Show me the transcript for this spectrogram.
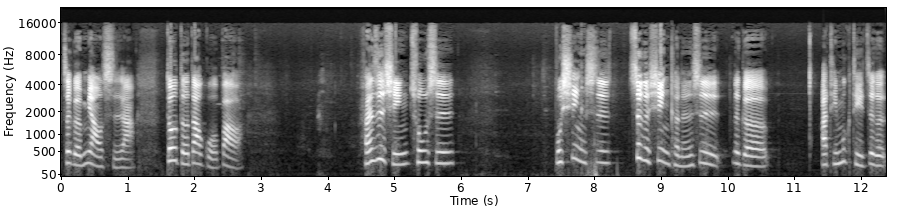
这个妙食啊，都得到果报啊。凡是行出师，不信师，这个信可能是那个阿提穆提这个，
